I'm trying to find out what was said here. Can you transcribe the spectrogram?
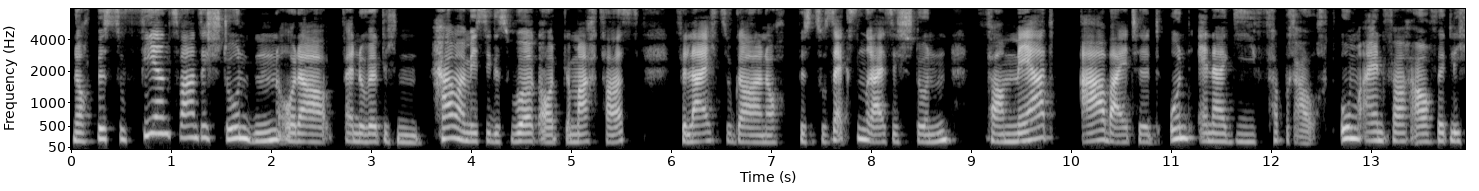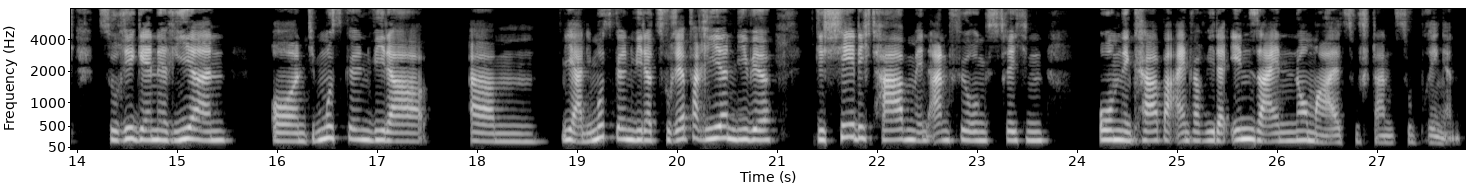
noch bis zu 24 Stunden oder wenn du wirklich ein hammermäßiges Workout gemacht hast, vielleicht sogar noch bis zu 36 Stunden vermehrt arbeitet und Energie verbraucht, um einfach auch wirklich zu regenerieren und die Muskeln wieder, ähm, ja, die Muskeln wieder zu reparieren, die wir geschädigt haben, in Anführungsstrichen, um den Körper einfach wieder in seinen Normalzustand zu bringen.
